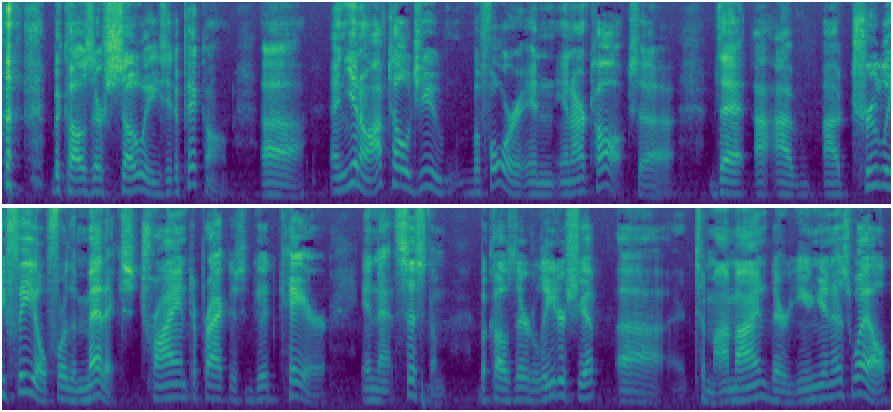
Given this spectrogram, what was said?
because they're so easy to pick on. Uh, and you know, I've told you before in in our talks uh, that I, I I truly feel for the medics trying to practice good care in that system because their leadership, uh, to my mind, their union as well,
